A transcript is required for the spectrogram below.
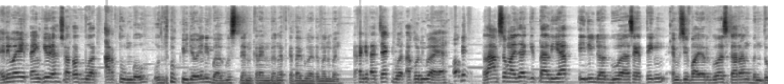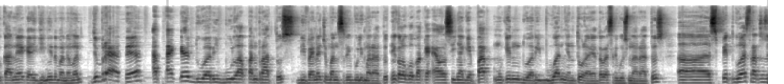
Anyway, thank you ya. Shoutout buat Artumbo untuk video ini bagus dan keren banget kata gue teman-teman. Sekarang kita cek buat akun gue ya. Oke, langsung aja kita lihat ini udah gua setting MC Fire gua sekarang bentukannya kayak gini teman-teman. Jebret ya. Attacknya 2800 defense-nya cuma 1500 ini kalau gua pakai LC nya Gepard mungkin 2000-an nyentuh lah ya atau 1900 uh, speed gua 117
